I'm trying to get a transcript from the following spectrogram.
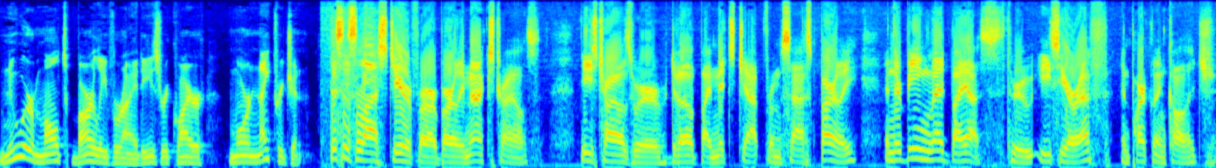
newer malt barley varieties require more nitrogen. This is last year for our Barley Max trials. These trials were developed by Mitch Japp from Sask Barley, and they're being led by us through ECRF and Parkland College.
